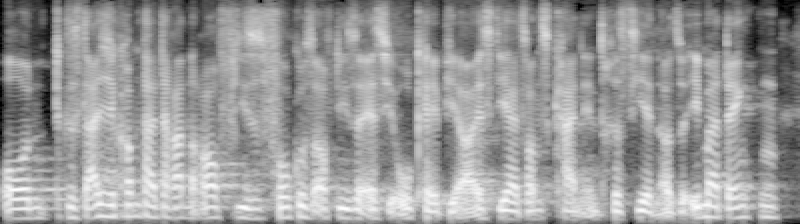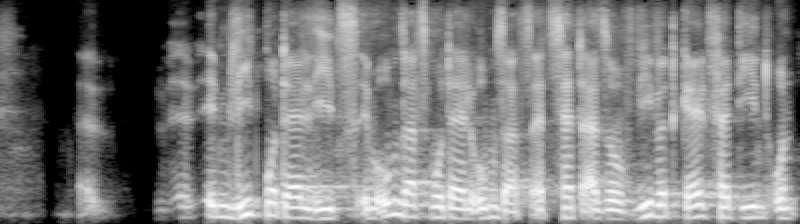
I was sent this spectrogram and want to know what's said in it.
Und das Gleiche kommt halt daran darauf, dieses Fokus auf diese SEO-KPIs, die halt sonst keinen interessieren. Also immer denken, äh, im Lead-Modell Leads, im Umsatzmodell Umsatz etc. Also wie wird Geld verdient und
